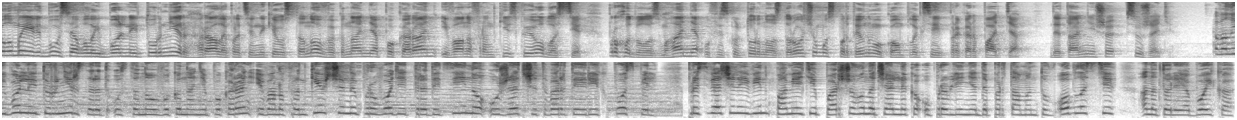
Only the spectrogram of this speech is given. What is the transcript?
Коломиї відбувся волейбольний турнір. Грали працівники установ виконання покарань Івано-Франківської області. Проходило змагання у фізкультурно-оздоровчому спортивному комплексі Прикарпаття. Детальніше в сюжеті. Волейбольний турнір серед установ виконання покарань Івано-Франківщини проводять традиційно уже четвертий рік поспіль. Присвячений він пам'яті першого начальника управління департаменту в області Анатолія Бойка,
